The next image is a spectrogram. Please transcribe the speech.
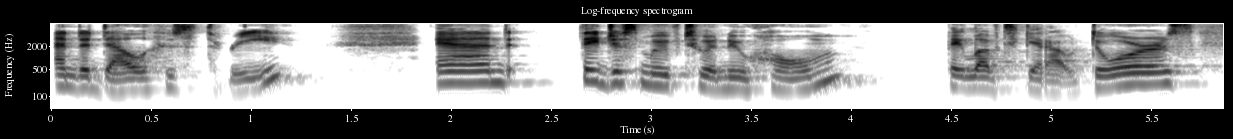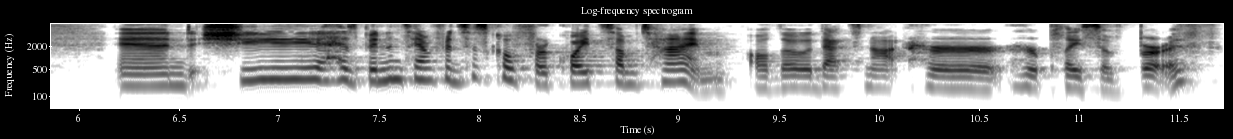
and Adele, who's three. And they just moved to a new home. They love to get outdoors. And she has been in San Francisco for quite some time, although that's not her, her place of birth.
